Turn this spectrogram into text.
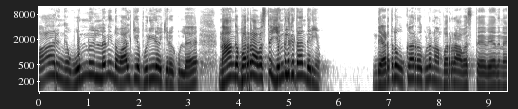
பாருங்கள் ஒன்றும் இல்லைன்னு இந்த வாழ்க்கையை புரியிற வைக்கிறதுக்குள்ள நாங்கள் படுற அவஸ்தை எங்களுக்கு தான் தெரியும். இந்த இடத்துல உட்கார்றதுக்குள்ளே நான் படுற அவஸ்தை வேதனை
